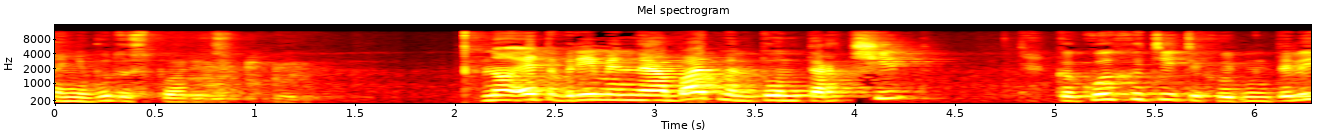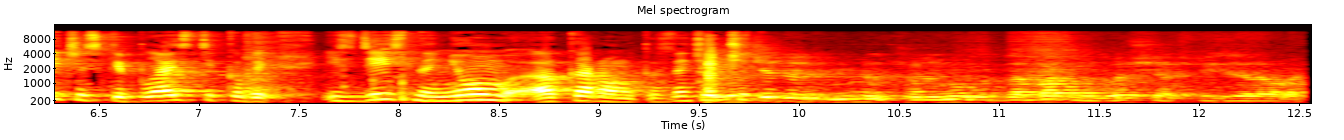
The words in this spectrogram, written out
Я не буду спорить. Но это временный абатмент, он торчит, Какой хотите, хоть металлический, пластиковый, и здесь на нем э, коронка. Значит, чет- момент, что они могут зарабатывать вообще фрезеровать.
